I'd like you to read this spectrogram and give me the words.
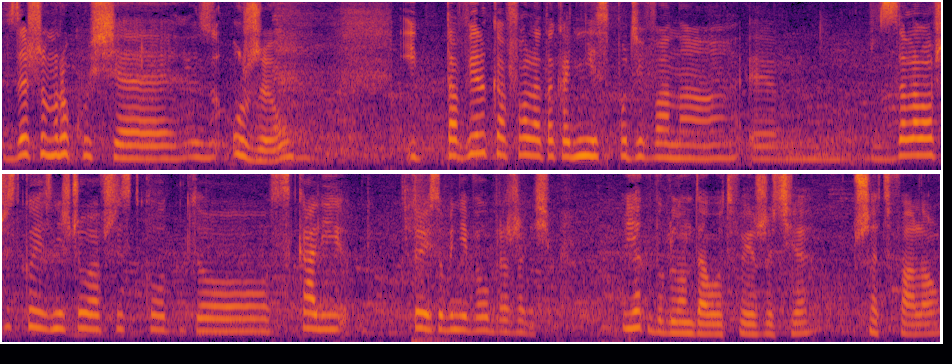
w, zeszłym roku się zużył. I ta wielka fala, taka niespodziewana, zalała wszystko i zniszczyła wszystko do skali, której sobie nie wyobrażaliśmy. Jak wyglądało Twoje życie przed falą?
